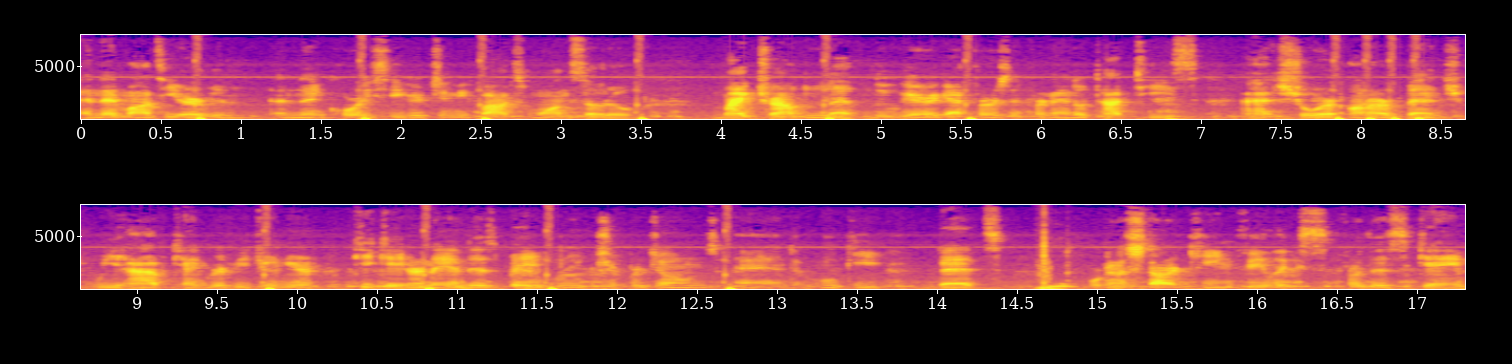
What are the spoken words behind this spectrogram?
and then Monte Irvin, and then Corey Seager, Jimmie Foxx, Juan Soto, Mike Trout in left, Lou Gehrig at first, and Fernando Tatis at short. On our bench, we have Ken Griffey Jr., Kike Hernandez, Babe Ruth, Chipper Jones, and Mookie Betts. We're going to start King Felix for this game.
